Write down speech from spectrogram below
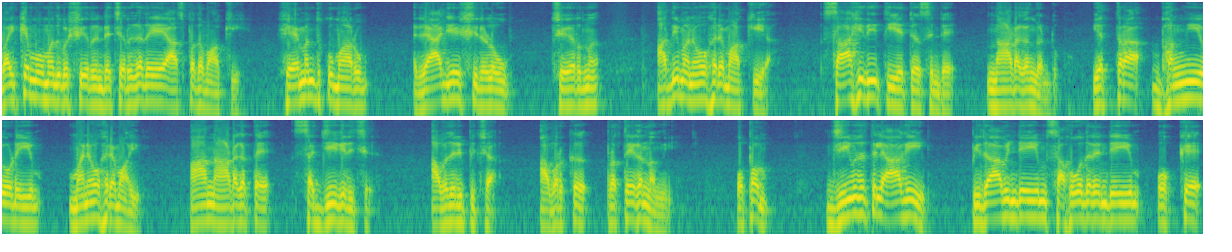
വൈക്കം മുഹമ്മദ് ബഷീറിന്റെ ചെറുകഥയെ ആസ്പദമാക്കി ഹേമന്ത് കുമാറും രാജേഷ് ഇരളവും ചേർന്ന് അതിമനോഹരമാക്കിയ സാഹിതി തിയേറ്റേഴ്സിന്റെ നാടകം കണ്ടു. എത്ര ഭംഗിയോടെയും മനോഹരമായും ആ നാടകത്തെ സജ്ജീകരിച്ച് അവതരിപ്പിച്ച അവർക്ക് പ്രത്യേകം നന്ദി. ഒപ്പം ജീവിതത്തിലാകെയും പിതാവിന്റെയും സഹോദരന്റെയും ഒക്കെ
